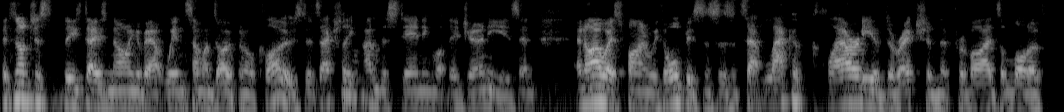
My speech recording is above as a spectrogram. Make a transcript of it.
it's not just these days knowing about when someone's open or closed, it's actually mm-hmm. understanding what their journey is. And and I always find with all businesses, it's that lack of clarity of direction that provides a lot of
